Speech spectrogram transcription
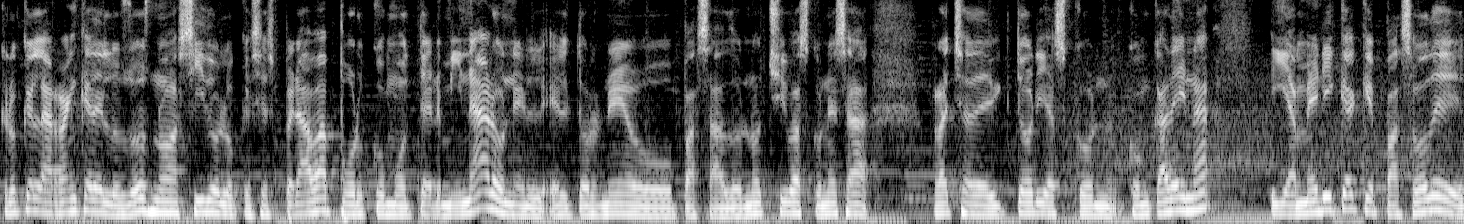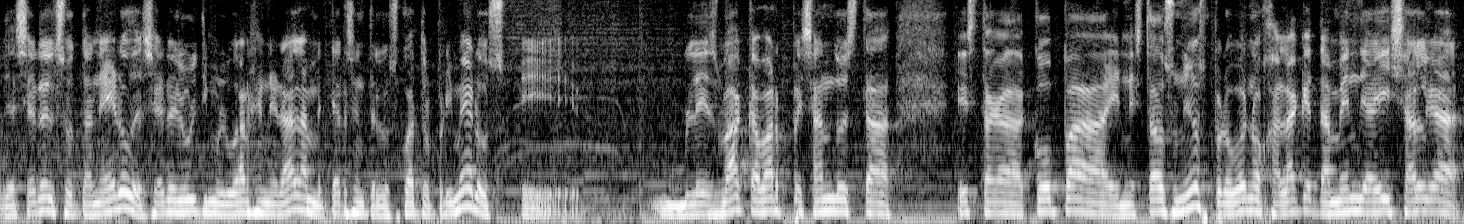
creo que el arranque de los dos no ha sido lo que se esperaba por cómo terminaron el, torneo pasado, ¿no? Chivas con esa racha de victorias con, con cadena y América que pasó de, ser el sotanero, de ser el último lugar general a meterse entre los cuatro primeros. Eh, les va a acabar pesando esta, esta copa en Estados Unidos, pero bueno, ojalá que también de ahí salga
